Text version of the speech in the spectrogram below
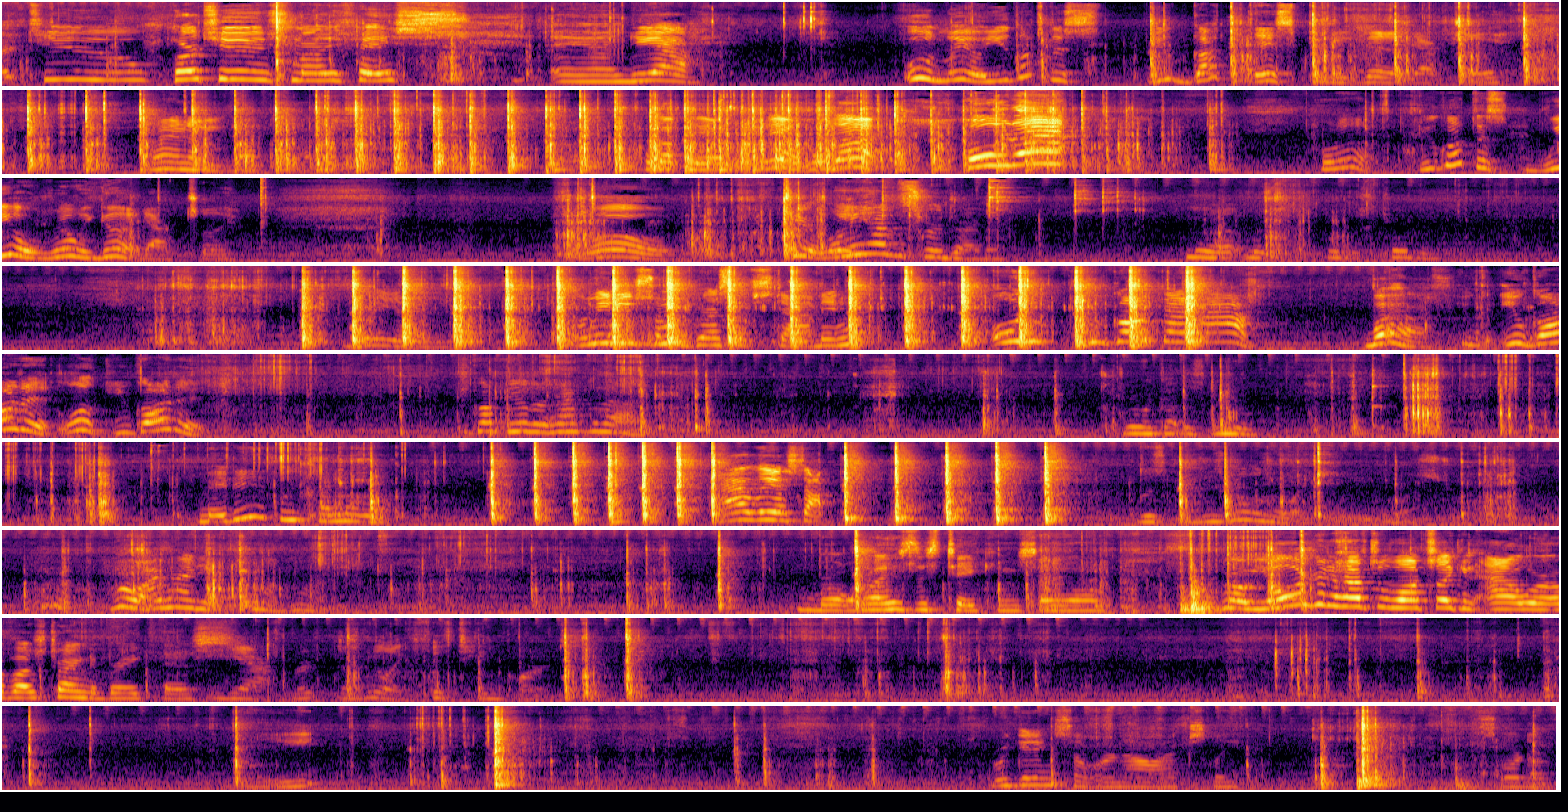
Part two. Part two, smiley face, and yeah. Ooh, Leo, you got this. You got this pretty good, actually. I know you got that. Hold up, Leo. Leo, hold up. Hold up. Hold up. You got this wheel really good, actually. Whoa. Here, let me have the screwdriver. No, let me, let me screwdriver. Damn. Let me do some aggressive stabbing. Oh, you, you got that. What half? You, you got it. Look, you got it. You got the other half of that. Oh, I got this wheel. Maybe if we kind of like. Ah, Leo, stop. This, these are like way more strong. Bro, I have an idea. Come on, come on. Bro, why is this taking so long? Bro, y'all are gonna have to watch like an hour of us trying to break this. Yeah, there- there'll be like 15 parts. Eight. We're getting somewhere now, actually. Sort of.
